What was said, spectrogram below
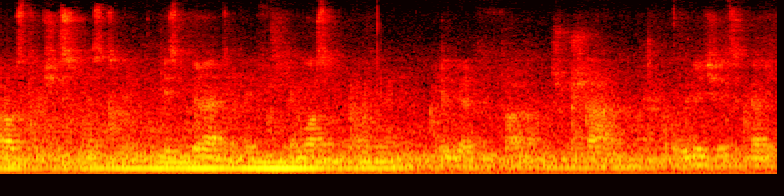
росте районе или в э, Шушарах увеличится количество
